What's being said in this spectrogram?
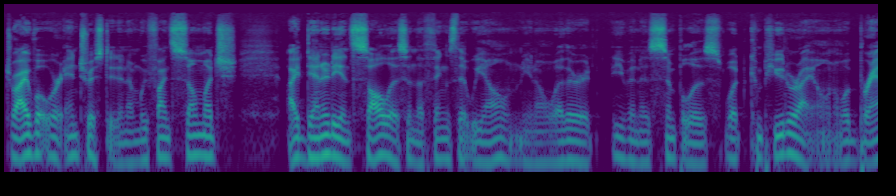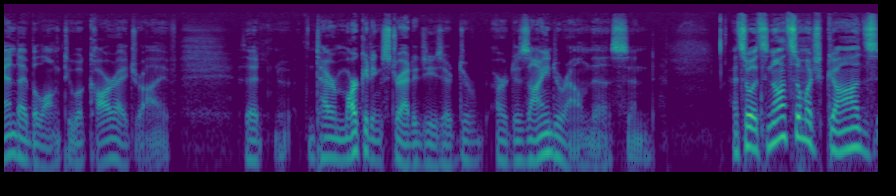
drive what we're interested in, and we find so much identity and solace in the things that we own, you know, whether it even as simple as what computer I own, what brand I belong to, what car I drive. That entire marketing strategies are de- are designed around this, and and so it's not so much God's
